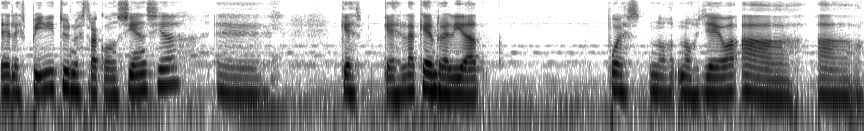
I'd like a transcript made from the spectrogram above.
el espíritu y nuestra conciencia, eh, que, es, que es la que en realidad pues nos, nos lleva a, a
